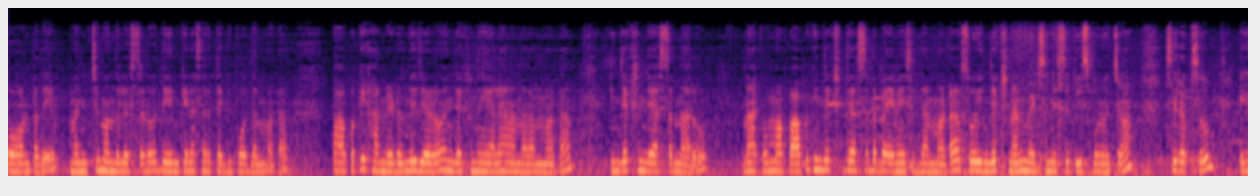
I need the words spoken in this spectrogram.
బాగుంటుంది మంచి మందులు ఇస్తాడు దేనికైనా సరే తగ్గిపోద్ది అనమాట పాపకి హండ్రెడ్ ఉంది జ్వరం ఇంజక్షన్ వేయాలి అని అన్నారనమాట ఇంజక్షన్ చేస్తున్నారు. నాకు మా పాపకి ఇంజక్షన్ చేస్తుంటే భయం వేసిద్ది అనమాట సో ఇంజక్షన్ అని మెడిసిన్ ఇస్తే తీసుకొని వచ్చాం సిరప్స్ ఇక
